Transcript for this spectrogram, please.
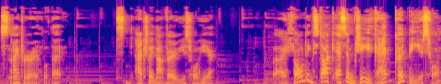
Sniper rifle, that's actually not very useful here. But a folding stock SMG, that could be useful.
